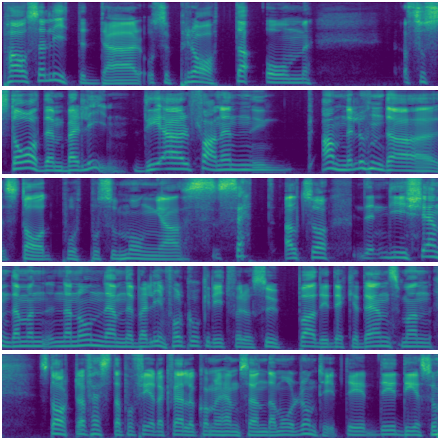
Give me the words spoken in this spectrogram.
pausa lite där och så prata om Alltså staden Berlin, det är fan en annorlunda stad på, på så många sätt. Alltså, det, är kända, men när någon nämner Berlin, folk åker dit för att supa, det är dekadens, man startar festa på fredag kväll och kommer hem söndag morgon typ. Det, det är det som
